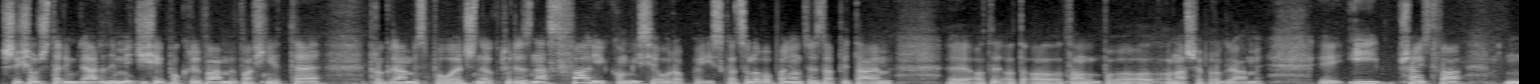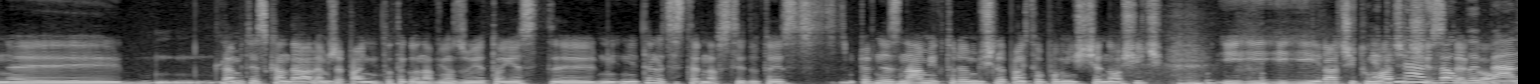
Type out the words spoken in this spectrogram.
64 miliardy. My dzisiaj pokrywamy właśnie te programy społeczne, o które z nas chwali Komisja Europejska. Celowo panią też zapytałem e, o, te, o, to- o, tą- o, nasze programy. E, I proszę państwa, yy, dla mnie to jest skandalem, że pani do tego nawiązuje. To jest yy, nie tyle cysterna wstydu, to jest pewne znamie, które myślę państwo powinniście nosić i, i, i- raczej Jak tłumaczyć się z tego. pan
